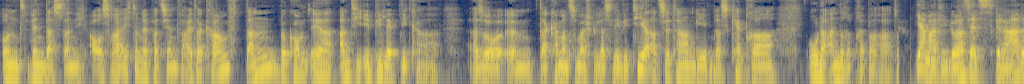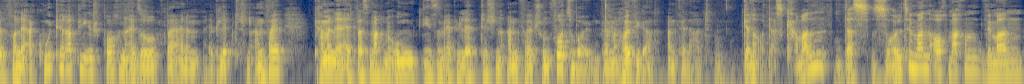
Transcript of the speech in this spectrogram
Und wenn das dann nicht ausreicht und der Patient weiterkrampft, dann bekommt er Antiepileptika. Also ähm, da kann man zum Beispiel das Levitiracetam geben, das Keppra oder andere Präparate. Ja, Martin, du hast jetzt gerade von der Akuttherapie gesprochen, also bei einem epileptischen Anfall. Kann man denn etwas machen, um diesem epileptischen Anfall schon vorzubeugen, wenn man häufiger Anfälle hat? Genau, das kann man. Das sollte man auch machen, wenn man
